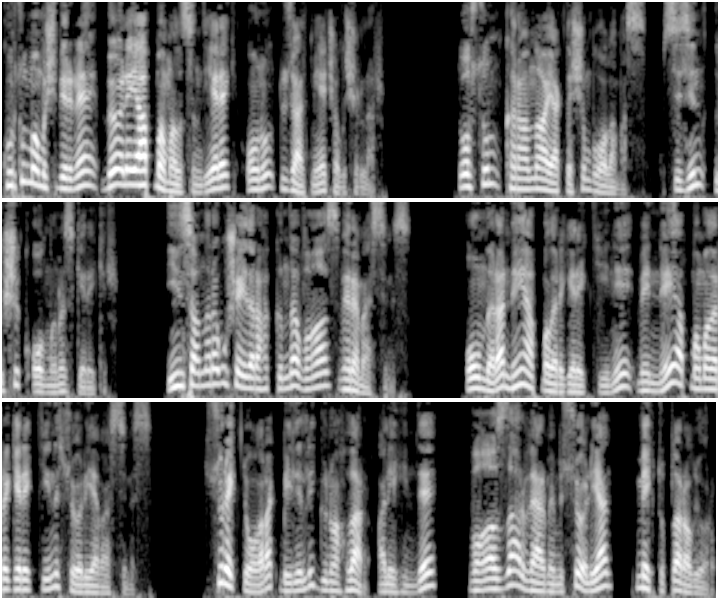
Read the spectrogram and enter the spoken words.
Kurtulmamış birine böyle yapmamalısın diyerek onu düzeltmeye çalışırlar. Dostum karanlığa yaklaşım bu olamaz. Sizin ışık olmanız gerekir. İnsanlara bu şeyler hakkında vaaz veremezsiniz. Onlara ne yapmaları gerektiğini ve ne yapmamaları gerektiğini söyleyemezsiniz. Sürekli olarak belirli günahlar aleyhinde vaazlar vermemi söyleyen mektuplar alıyorum.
